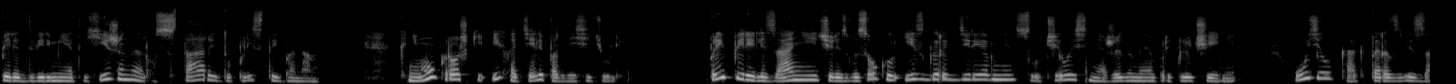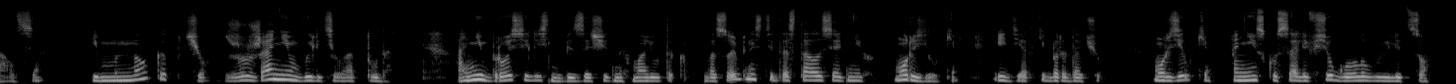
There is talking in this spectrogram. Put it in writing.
Перед дверьми этой хижины рос старый дуплистый банан. К нему крошки и хотели подвесить улей. При перелезании через высокую изгородь деревни случилось неожиданное приключение. Узел как-то развязался, и много пчел с жужжанием вылетело оттуда. Они бросились на беззащитных малюток. В особенности досталось от них Мурзилке и детке Бородачу. Мурзилки они искусали всю голову и лицо.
